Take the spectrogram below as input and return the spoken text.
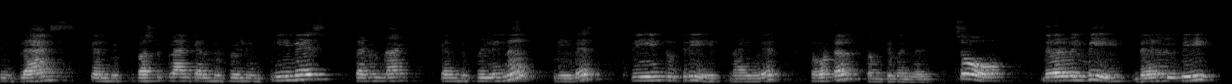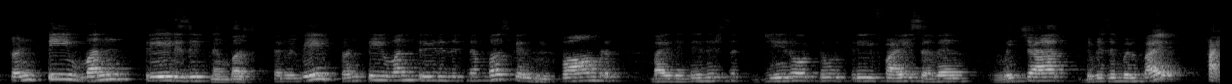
the blanks can be, first blank can be filled in 3 ways, second blank can be filled in uh, 3 ways, 3 into 3, 9 ways, total 21 ways. So there will be there will be 21 three digit numbers. There will be 21 three digit numbers can be formed by the digits 0, 2, 3, 5, 7 which are divisible by 5.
